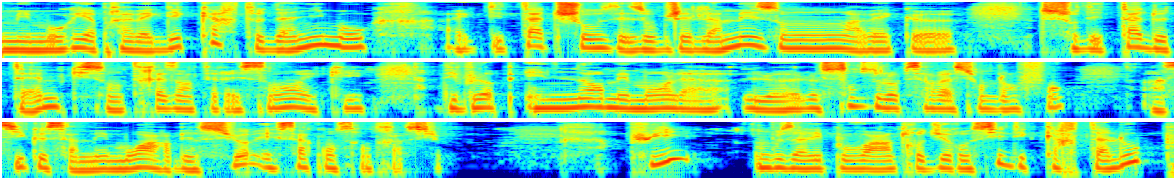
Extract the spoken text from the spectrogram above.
mémories après avec des cartes d'animaux, avec des tas de choses, des objets de la maison, avec euh, sur des tas de thèmes qui sont très intéressants et qui développent énormément la, le, sens de l'observation de l'enfant, ainsi que sa mémoire bien sûr et sa concentration. Puis vous allez pouvoir introduire aussi des cartes à loupe.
